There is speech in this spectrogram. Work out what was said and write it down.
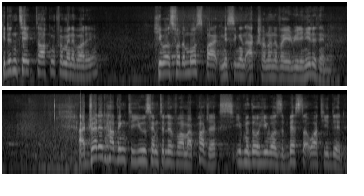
He didn't take talking from anybody. He was, for the most part, missing in action whenever you really needed him. I dreaded having to use him to deliver on my projects, even though he was the best at what he did.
